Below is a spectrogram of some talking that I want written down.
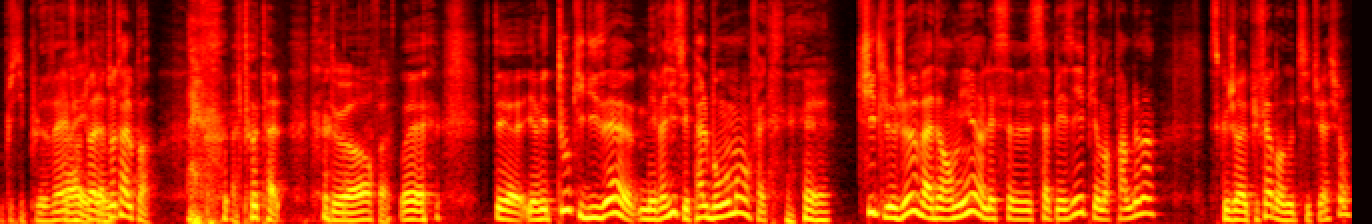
En plus il pleuvait Ouais, tu vois la totale quoi. La totale. Dehors enfin. Ouais. C'était euh, il y avait tout qui disait euh, mais vas-y c'est pas le bon moment en fait. Quitte le jeu va dormir laisse s'apaiser puis on en reparle demain ce que j'aurais pu faire dans d'autres situations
